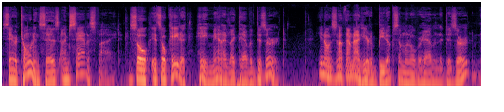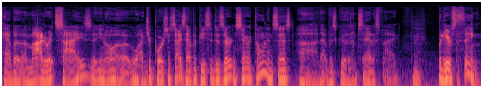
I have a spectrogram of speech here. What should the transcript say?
Serotonin says, I'm satisfied. So it's okay to, hey, man, I'd like to have a dessert you know, it's not. I'm not here to beat up someone over having a dessert. Have a, a moderate size. You know, uh, watch your portion size. Have a piece of dessert, and serotonin says, "Ah, that was good. I'm satisfied." Hmm. But here's the thing:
